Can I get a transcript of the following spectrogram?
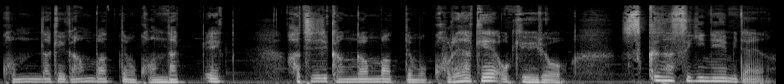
こんだけ頑張ってもこんだけ、8時間頑張ってもこれだけお給料少なすぎねみたいな。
